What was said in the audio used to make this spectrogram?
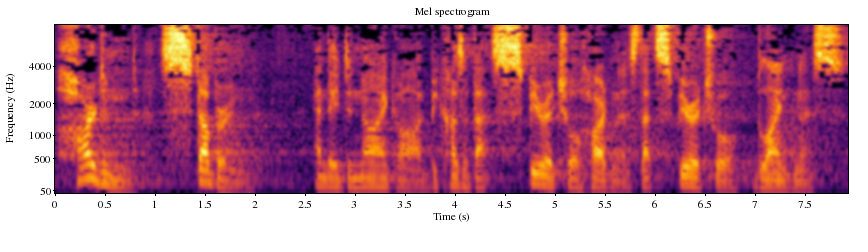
hardened, stubborn and they deny God because of that spiritual hardness, that spiritual blindness.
